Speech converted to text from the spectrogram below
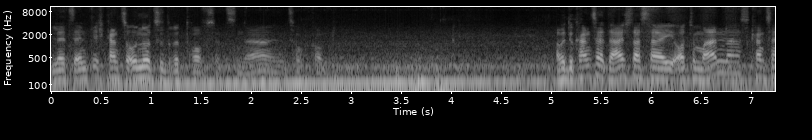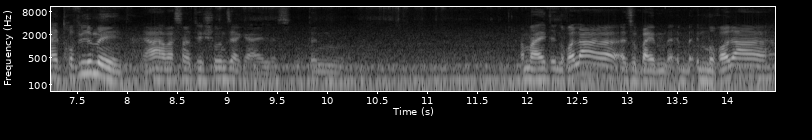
letztendlich kannst du auch nur zu dritt drauf sitzen, ja, wenn es hochkommt. Aber du kannst halt dadurch, dass du die Ottomanen hast, kannst du halt drauf lümmeln. Ja, was natürlich schon sehr geil ist. Und dann haben wir halt den Roller, also beim, im Roller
